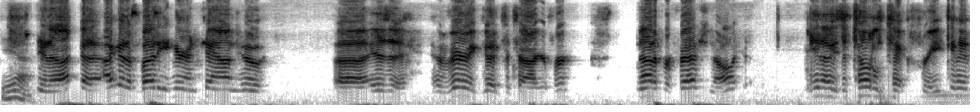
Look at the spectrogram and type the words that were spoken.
yeah you know, I got a, I got a buddy here in town who uh, is a, a very good photographer, not a professional. You know, he's a total tech freak, and it.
